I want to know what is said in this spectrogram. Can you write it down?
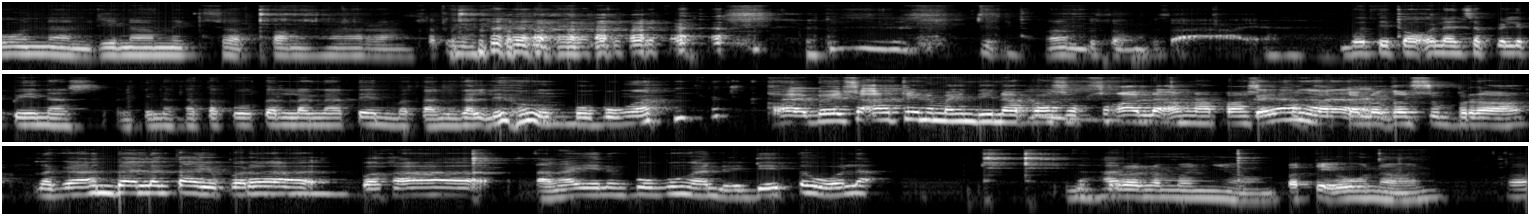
Unan ginamit sa pangharang. Sa ah, busong basa. Buti pa ulan sa Pilipinas. Ang kinakatakutan lang natin, matanggal yung bubungan. Kaya ba sa atin naman hindi napasok sa kala ang napasok Kaya pagka nga. talagang sobra. Naghahanda lang tayo para baka tangayin ng bubungan. Eh, dito, wala. Sobra naman yun. Pati unan. Ha?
